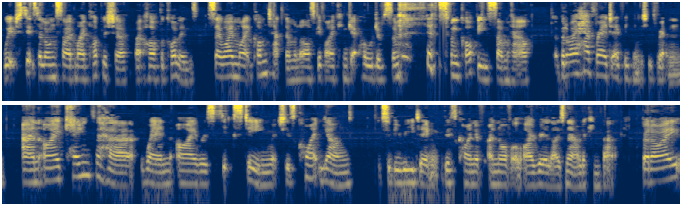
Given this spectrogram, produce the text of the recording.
which sits alongside my publisher at HarperCollins. So I might contact them and ask if I can get hold of some some copies somehow but I have read everything she's written. And I came to her when I was 16, which is quite young to be reading this kind of a novel, I realise now looking back. But I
